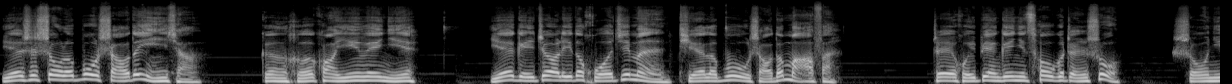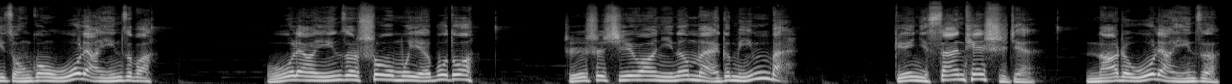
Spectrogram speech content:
也是受了不少的影响，更何况因为你。也给这里的伙计们添了不少的麻烦，这回便给你凑个整数，收你总共五两银子吧。五两银子数目也不多，只是希望你能买个明白。给你三天时间，拿着五两银子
